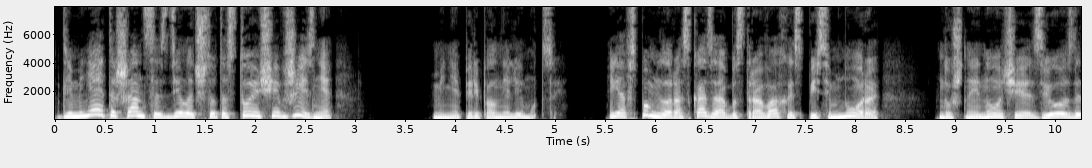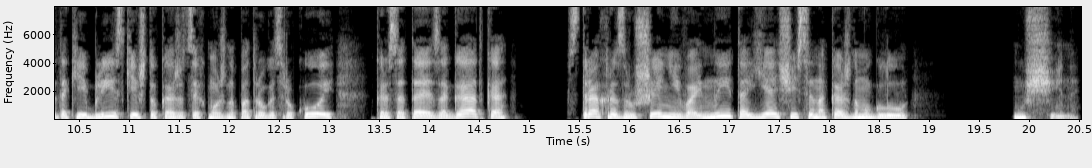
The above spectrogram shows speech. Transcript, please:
Для меня это шанс сделать что-то стоящее в жизни. Меня переполняли эмоции. Я вспомнила рассказы об островах из писем Норы. Душные ночи, звезды такие близкие, что, кажется, их можно потрогать рукой, красота и загадка, страх разрушений войны, таящийся на каждом углу. Мужчины.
